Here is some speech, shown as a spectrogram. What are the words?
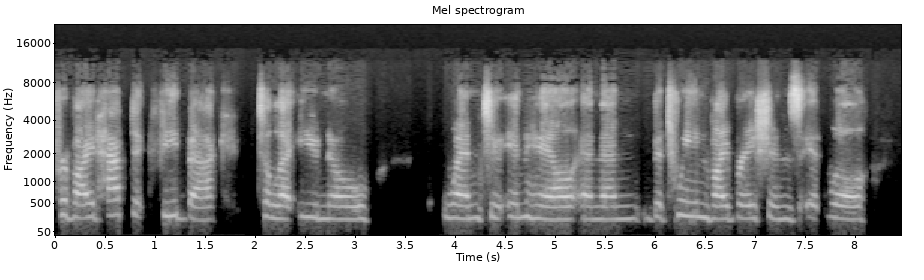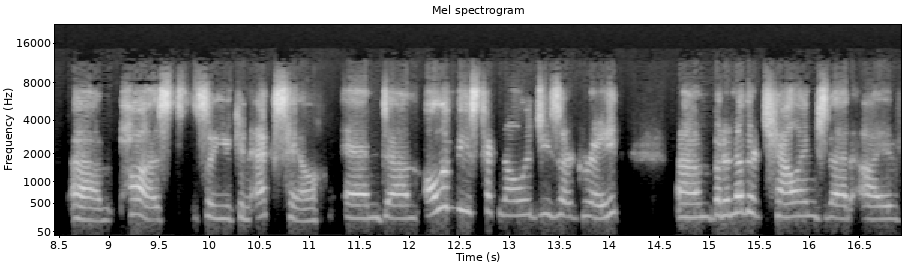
provide haptic feedback to let you know when to inhale and then between vibrations it will um, pause so you can exhale and um, all of these technologies are great Um, but another challenge that I've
